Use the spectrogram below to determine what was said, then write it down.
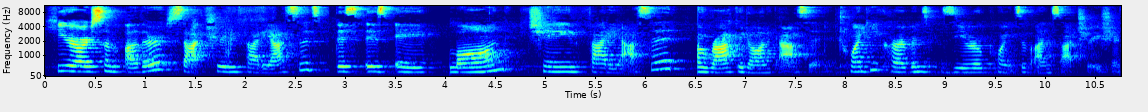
Here are some other saturated fatty acids. This is a long chain fatty acid, arachidonic acid. 20 carbons, zero points of unsaturation.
